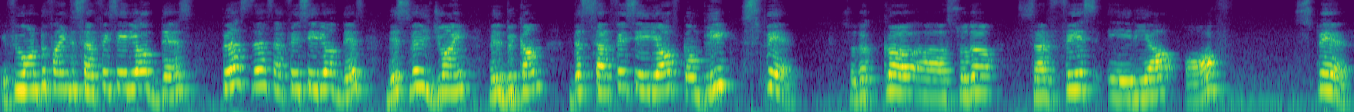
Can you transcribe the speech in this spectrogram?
if you want to find the surface area of this plus the surface area of this this will join will become the surface area of complete sphere. So the uh, so the surface area of sphere.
